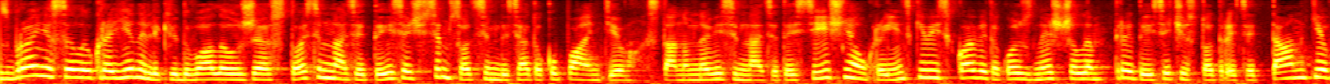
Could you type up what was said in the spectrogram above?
Збройні сили України ліквідували уже 117 тисяч 770 окупантів. Станом на 18 січня українські військові також знищили 3130 танків,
